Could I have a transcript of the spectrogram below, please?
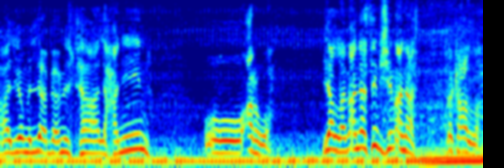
هاي اليوم اللعبة عملتها لحنين وأروى يلا مع ناس نمشي مع ناس. توكل على الله.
